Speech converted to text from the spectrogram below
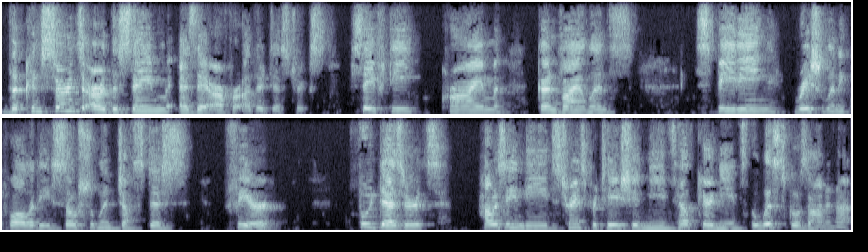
the concerns are the same as they are for other districts safety, crime, gun violence, speeding, racial inequality, social injustice, fear, food deserts, housing needs, transportation needs, healthcare needs, the list goes on and on.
